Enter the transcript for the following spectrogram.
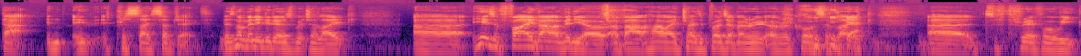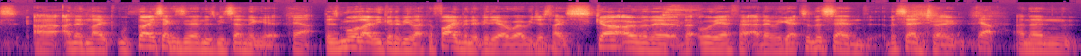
that in, in, precise subject. There's not many videos which are like. Uh, here's a five-hour video about how I tried to project my route over a course of Yeah. like uh, three or four weeks, uh, and then like 30 seconds to the end is me sending it. Yeah. There's more likely going to be like a five-minute video where we just like skirt over the, the all the effort, and then we get to the send, the send train. Yeah. And then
